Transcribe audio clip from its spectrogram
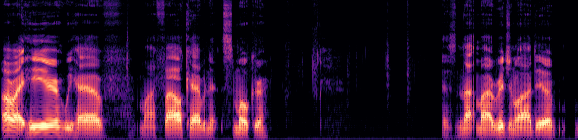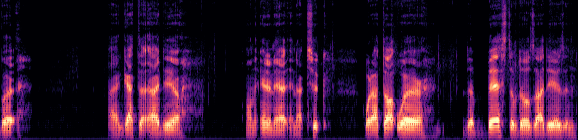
All right, here we have my file cabinet smoker. It's not my original idea, but I got the idea on the internet and I took what I thought were the best of those ideas and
